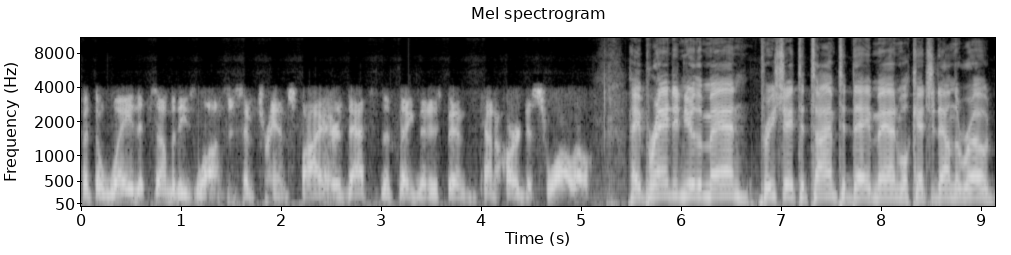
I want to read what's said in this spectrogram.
But the way that some of these losses have transpired, that's the thing that has been kind of hard to swallow. Hey, Brandon, you're the man. Appreciate the time today, man. We'll catch you down the road.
